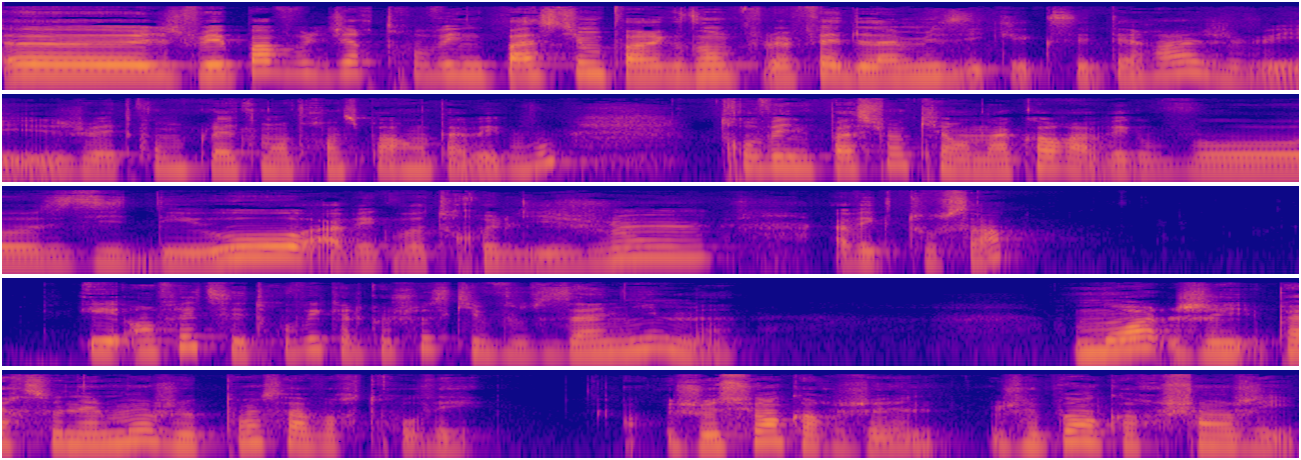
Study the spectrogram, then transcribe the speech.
euh, je vais pas vous dire trouver une passion, par exemple le fait de la musique, etc. Je vais, je vais être complètement transparente avec vous. Trouver une passion qui est en accord avec vos idéaux, avec votre religion, avec tout ça. Et en fait, c'est trouver quelque chose qui vous anime. Moi, j'ai personnellement, je pense avoir trouvé. Je suis encore jeune, je peux encore changer.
